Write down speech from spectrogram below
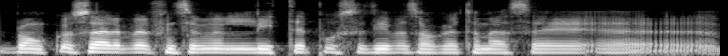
Broncos så det finns det väl lite positiva saker att ta med sig. Uh,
